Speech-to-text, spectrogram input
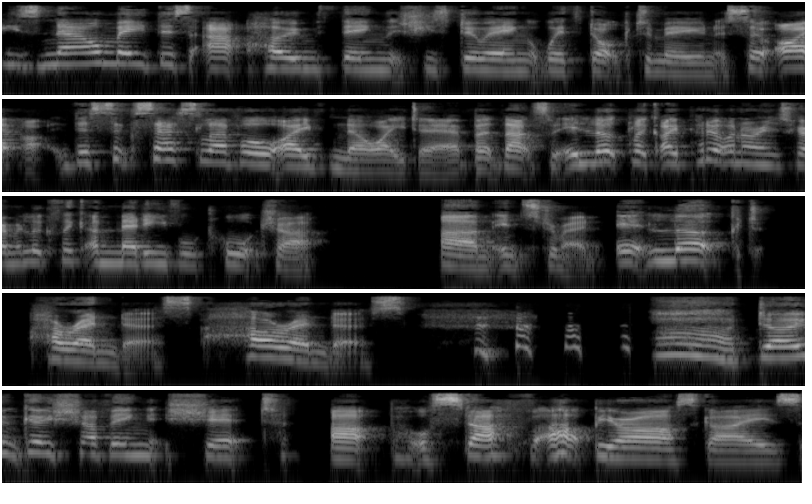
she's now made this at-home thing that she's doing with Doctor Moon. So I, I, the success level, I've no idea, but that's it. Looked like I put it on our Instagram. It looked like a medieval torture um instrument. It looked horrendous, horrendous. oh, don't go shoving shit up or stuff up your ass, guys.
